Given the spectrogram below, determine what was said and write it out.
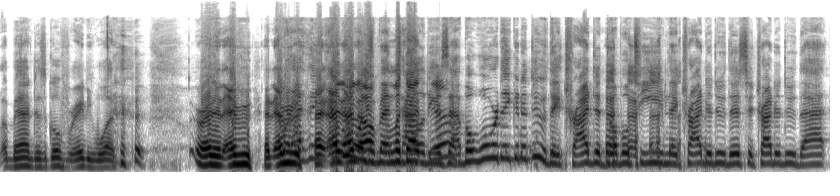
a man just go for 81. right? And every and every I think and, and- and, everyone's look at- mentality is yeah. that. But what were they going to do? They tried to double team. they tried to do this. They tried to do that.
